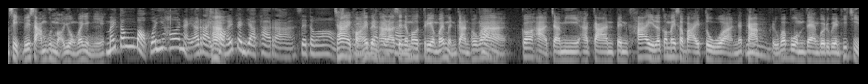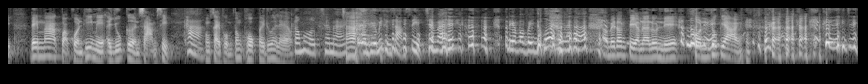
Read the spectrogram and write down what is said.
30 ด้วยซ้ำคุณหมอยงว่าอย่างนี้ ไม่ต้องบอกว่ายี่ห้อไหนอะไร ครับ ขอให้เป็นยาพาราเซตามอลใช่ขอให้เป็นยพาราเซตามอลแก้ไเตรียมไว้เหมือนกัน เพราะว่าค่ะ ก็อาจจะมีอาการเป็นไข้แล้วก็ไม่สบายตัวนะครับอืมหรือว่าบวมแดงบริเวณที่ฉีดได้มากกว่าคนที่มีอายุเกิน30ค่ะสงสัยผมต้องพกไปด้วยแล้ว ต้องพบใช่ไหมใช่อันเดียวไม่ถึง 30 ใช่ไหม เตรียมมาไปด้วยนะคะ เอาไม่ต้องเตรียมแล้วรุ่นนี้รุ่นนี้ คนทุกอย่าง คือจริง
